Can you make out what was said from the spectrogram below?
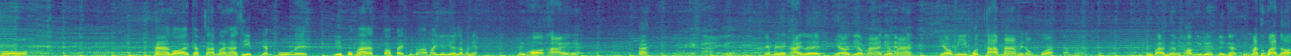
โอ้ห้าร้อยกับสามร้อยห้าสิบอย่างถูกเลย นี่ผมว่าต่อไปคุณต้องเอามาเยอะๆแล้วมั้งเนี่ย ไม่พอขายเนี่ยฮะยังไม่ได้ขายเลย ยังไม่ได้ขายเลย เดี๋ยวเดี๋ยวมาเดี๋ยวมา เดี๋ยวมีคนตามมาไม่ต้องกลัวครับผมหมู่บ้านเมืองทองนี่เลขหนึ่งนะคุณมาทุกวันเหรอ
